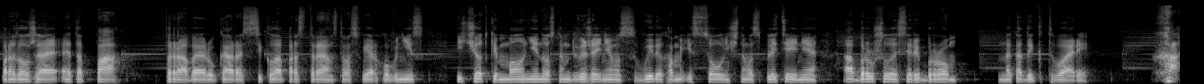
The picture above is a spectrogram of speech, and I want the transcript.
Продолжая это «па», Правая рука рассекла пространство сверху вниз, и четким молниеносным движением с выдохом из солнечного сплетения обрушилась ребром на кадык твари. «Ха!»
